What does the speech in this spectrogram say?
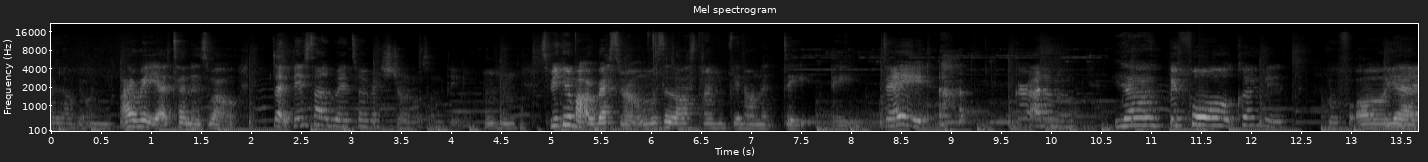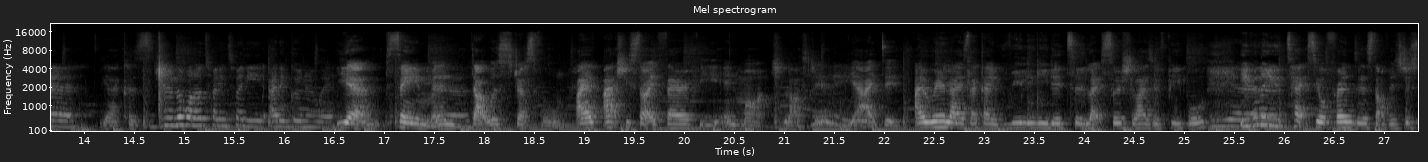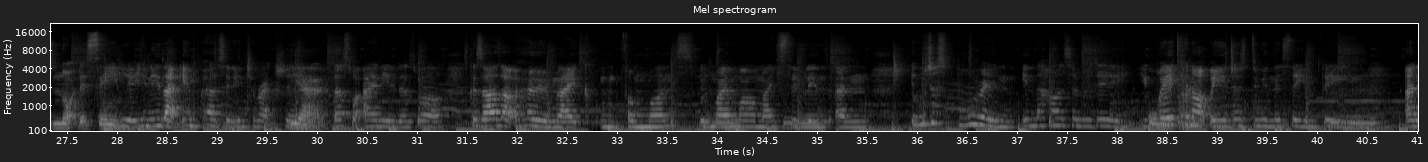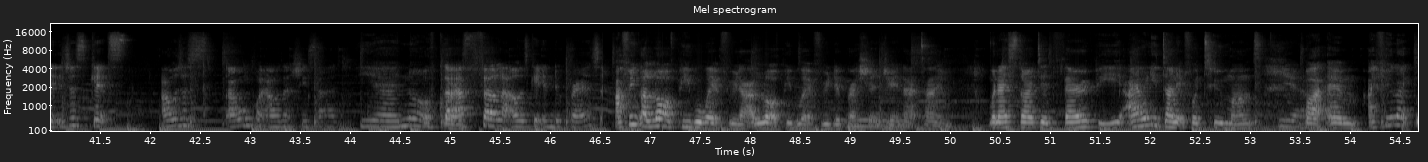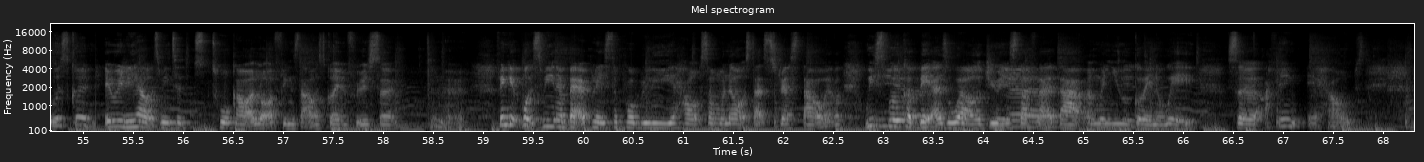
I love it on you. I rate it at 10 as well. Like this I'd wear to a restaurant or something. hmm Speaking about a restaurant, when was the last time you've been on a date? Date? Date. Girl, I don't know. Yeah. Before COVID. Before, Oh yeah. Yeah, because During the whole of 2020, I didn't go nowhere. yeah, same, Yeah. and that was stressful. I actually started therapy in March last year. Really? Yeah, I did. I realized like I really needed to like socialize with people. Yeah. Even though you text your friends and stuff, it's just not the same. Yeah, you need that in-person interaction. Yeah. That's what I needed as well. Because I was at home like for months with my Mhm. mom, my siblings, and it was just boring in the house every day. You're All waking up and you're just doing the same thing, Mhm. and it just gets. I was just at one point I was actually sad. Yeah, no, of Like I felt like I was getting depressed. I think a lot of people went through that. A lot of people went through depression Mm. during that time. When I started therapy, I only done it for two months, Yeah. but um, I feel like it was good. It really helped me to talk out a lot of things that I was going through. So, I don't know. I think it puts me in a better place to probably help someone else that's stressed out or whatever. We spoke Yeah. a bit as well during stuff like that and when you were going away. So I think it helps.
